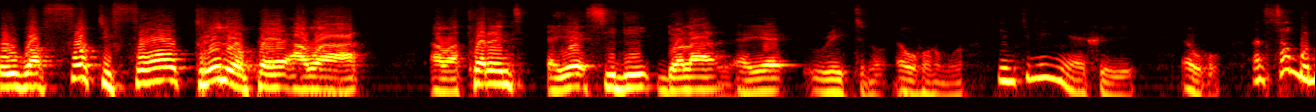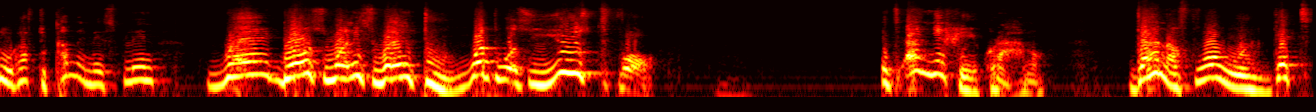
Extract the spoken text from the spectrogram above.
over 44 trillion per our our current ɛyɛ cd dollar ɛyɛ rate no ɛwɔ hɔ nom no. Yɛntumi nyɛ hwee ɛwɔ hɔ. And somebody will have to come and explain where those monies went to what was used for. Nti anyɛ hwee koraa no. Ghanafoɔ will get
